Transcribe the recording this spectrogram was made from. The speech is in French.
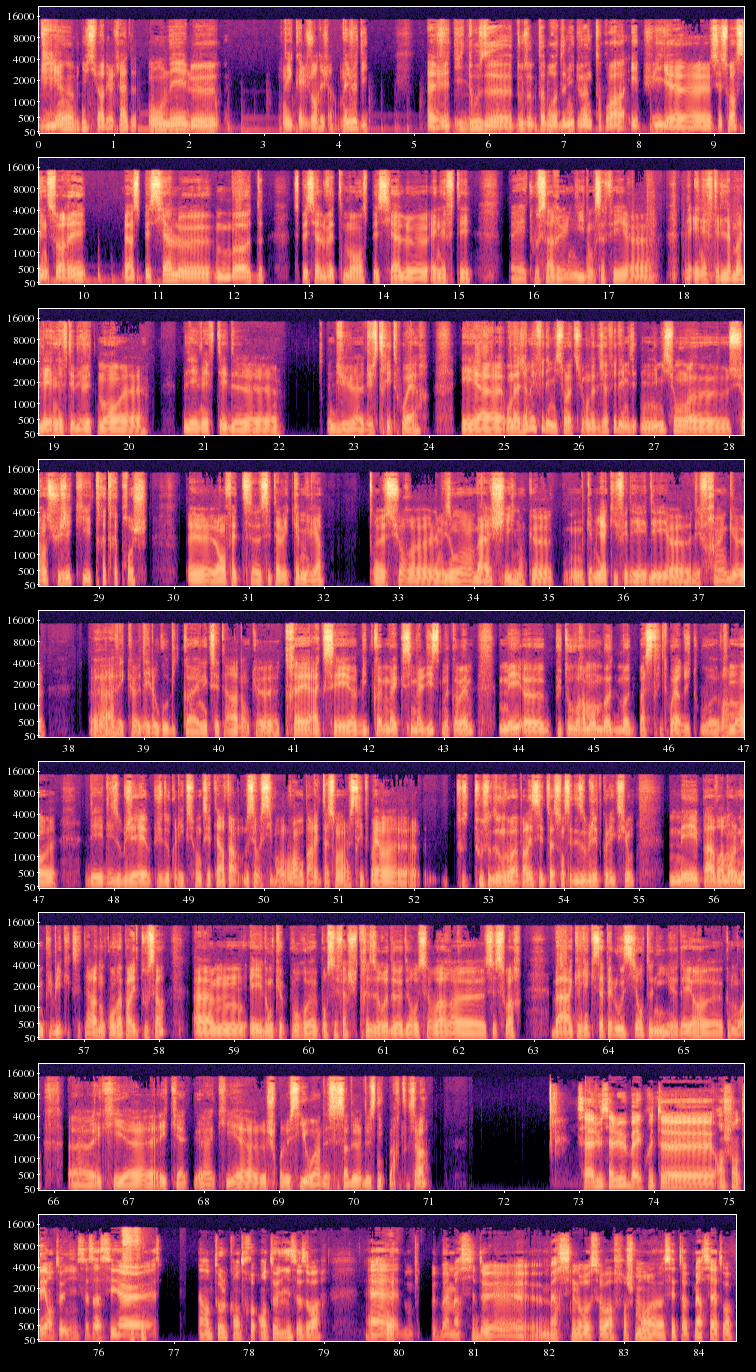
Bienvenue sur Radio. On est le. On est quel jour déjà? On est jeudi. Euh, jeudi 12, 12 euh, octobre 2023. Et puis euh, ce soir, c'est une soirée ben, spéciale mode, spéciale vêtements, spéciale NFT. Et tout ça réuni. Donc ça fait les NFT de la mode, les NFT des vêtements, les NFT de, du streetwear. Et on n'a jamais fait d'émission là-dessus. On a déjà fait une émission sur un sujet qui est très très proche. En fait, c'était avec Camélia. Euh, sur euh, la maison Mahachi, donc euh, Camilla qui fait des, des, des fringues avec des logos Bitcoin, etc. Donc très axé Bitcoin maximalisme quand même, mais plutôt vraiment mode mode, pas streetwear du tout, vraiment des, des, objets plus de collection, etc. Enfin, c'est aussi bon, on va en parler de toute façon streetwear. tout, tout, ce dont on va parler, c'est de toute façon c'est des objets de collection mais pas vraiment le même public, etc. Donc on va parler de tout ça. Euh, et donc pour pour ce faire, je suis très heureux de, de recevoir euh, ce soir bah, quelqu'un qui s'appelle aussi Anthony, euh, d'ailleurs euh, comme moi, euh, et qui et qui a, qui est, je crois le CEO hein, de c'est ça de, de Sneakmart. Ça va? Salut, salut. Bah écoute, enchanté Anthony. C'est ça, c'est un talk entre Anthony ce soir. Donc écoute, bah merci de merci de me recevoir. Franchement, c'est top. Merci à toi.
